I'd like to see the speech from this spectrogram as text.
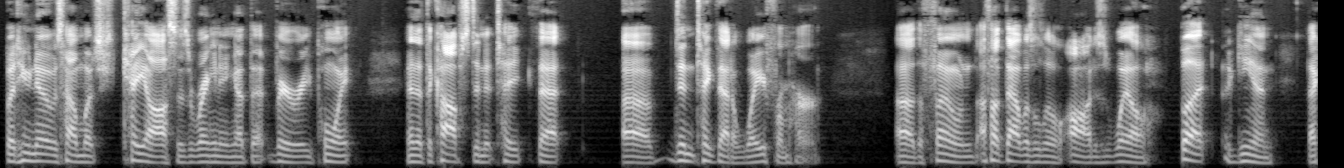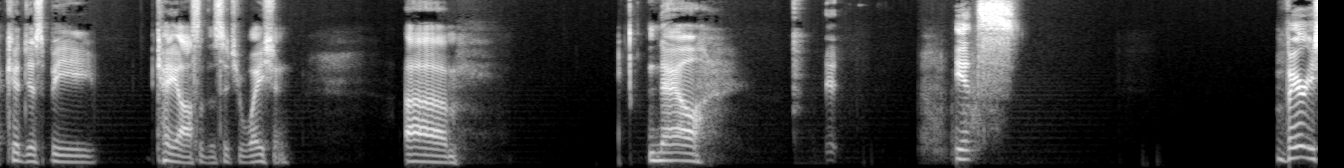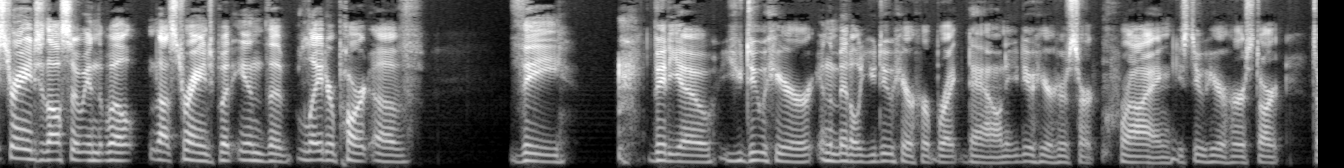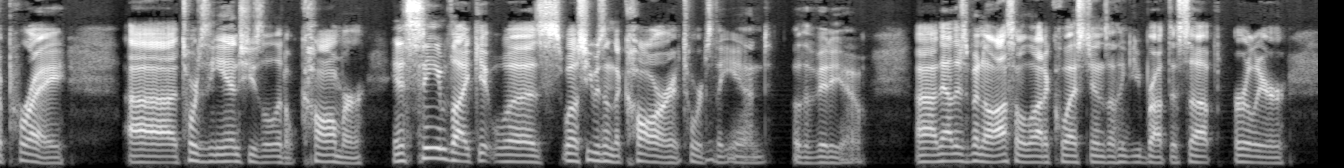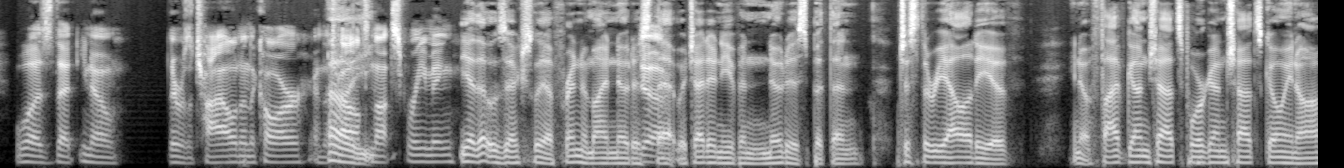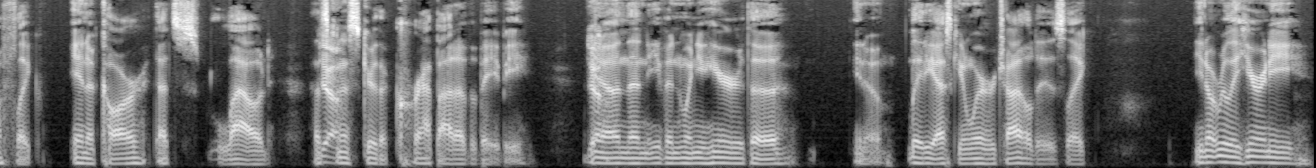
but who knows how much chaos is reigning at that very point and that the cops didn't take that, uh, didn't take that away from her. Uh, the phone. I thought that was a little odd as well. But again, that could just be chaos of the situation. Um, now it, it's very strange. and Also in the, well, not strange, but in the later part of the video, you do hear in the middle, you do hear her break down. You do hear her start crying. You do hear her start to pray. Uh, towards the end, she's a little calmer. And it seemed like it was, well, she was in the car towards the end of the video. Uh, now there's been also a lot of questions. I think you brought this up earlier was that, you know, there was a child in the car and the Oh, child's not screaming. Yeah, that was actually a friend of mine noticed Yeah. that, which I didn't even notice. But then just the reality of, you know, five gunshots, four gunshots going off like in a car, that's loud. That's Yeah. going to scare the crap out of a baby. Yeah. You know, and then even when you hear the, you know, lady asking where her child is, like, you don't really hear any,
